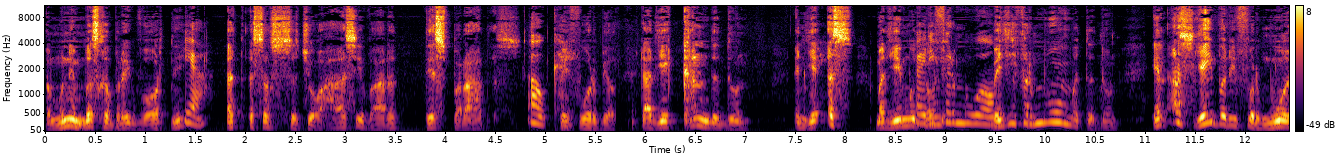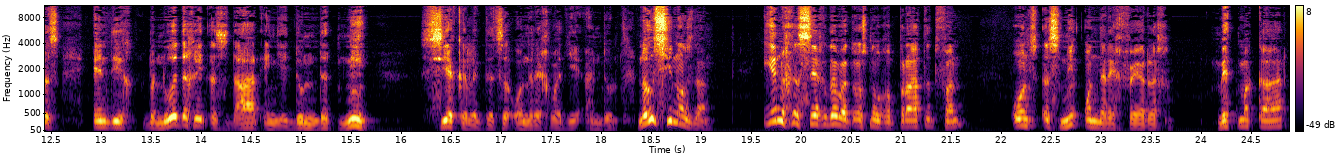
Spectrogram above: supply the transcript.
moenie misgebruik word nie. Ja. Dit is 'n situasie waar dit desperaat is. Okay. Byvoorbeeld, dat jy kan dit doen en jy is maar jy moet by die vermoë by die vermoë om te doen. En as jy by die vermoë is en die benodigheid is daar en jy doen dit nie, sekerlik dit 'n onreg wat jy aandoen. Nou sien ons dan een gesegde wat ons nou gepraat het van ons is nie onregverdig met mekaar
